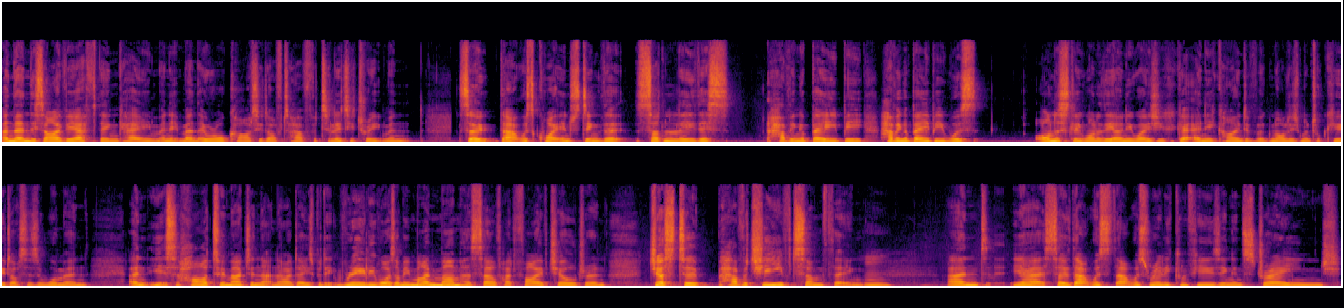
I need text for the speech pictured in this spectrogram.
And then this IVF thing came and it meant they were all carted off to have fertility treatment. So that was quite interesting that suddenly this having a baby, having a baby was honestly one of the only ways you could get any kind of acknowledgement or kudos as a woman. And it's hard to imagine that nowadays, but it really was. I mean, my mum herself had five children just to have achieved something. And yeah, so that was that was really confusing and strange.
